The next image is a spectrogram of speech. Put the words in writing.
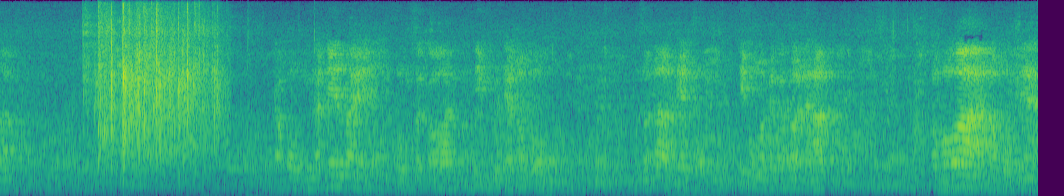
ครับกับผมนักเรียนใหม่พงศกรนิ่มบุญญาครับผมสำหรับเหตุผมที่ผมมาเป็นตำรวจนะครับก็เพราะว่าเราผมเนี่ย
